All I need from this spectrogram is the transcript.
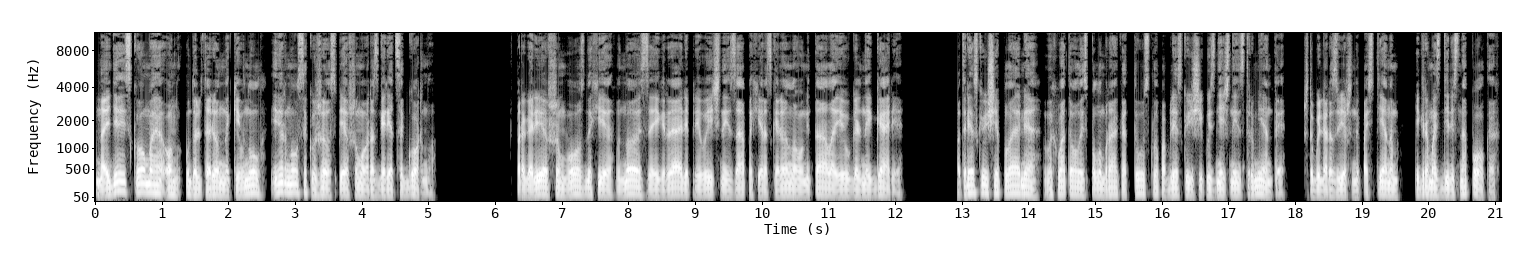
Найдя искомое, он удовлетворенно кивнул и вернулся к уже успевшему разгореться горну. В прогоревшем воздухе вновь заиграли привычные запахи раскаленного металла и угольной гари. Потрескающее пламя выхватывало из полумрака тускло поблескивающие кузнечные инструменты, что были развешаны по стенам и громоздились на полках.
